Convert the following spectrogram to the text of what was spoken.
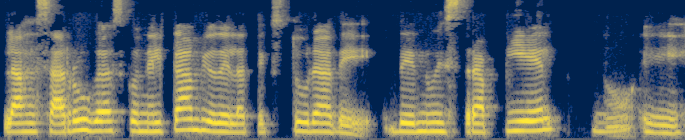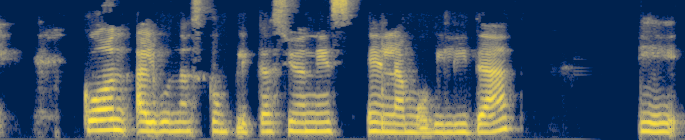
las arrugas, con el cambio de la textura de, nuestra piel, ¿no? Eh, con algunas complicaciones en la movilidad. Eh,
